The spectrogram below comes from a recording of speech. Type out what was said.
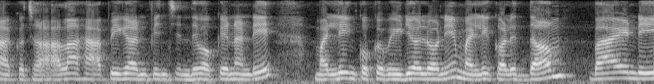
నాకు చాలా హ్యాపీగా అనిపించింది. ఓకేనండి మళ్ళీ ఇంకొక వీడియోలోని మళ్ళీ కలుద్దాం. బాయ్ అండి.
